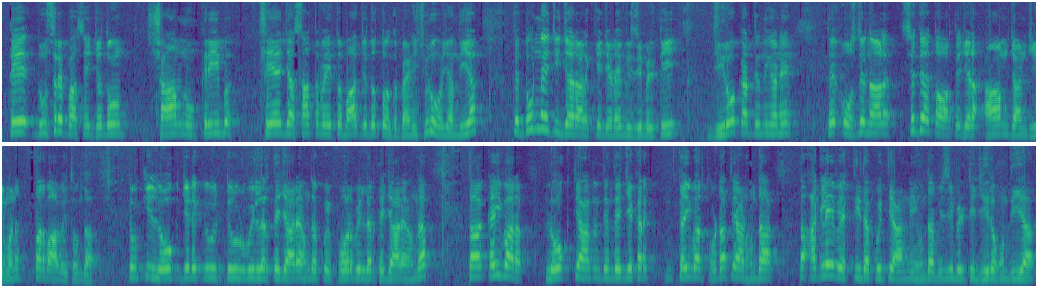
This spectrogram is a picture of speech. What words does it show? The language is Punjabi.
ਤੇ ਦੂਸਰੇ ਪਾਸੇ ਜਦੋਂ ਸ਼ਾਮ ਨੂੰ ਕਰੀਬ 6 ਜਾਂ 7 ਵਜੇ ਤੋਂ ਬਾਅਦ ਜਦੋਂ ਧੁੰਦ ਪੈਣੀ ਸ਼ੁਰੂ ਹੋ ਜਾਂਦੀ ਆ, ਤੇ ਦੋਨੇ ਚੀਜ਼ਾਂ ਰਲ ਕੇ ਜਿਹੜੇ ਵਿਜ਼ਿਬਿਲਟੀ ਜ਼ੀਰੋ ਕਰ ਦਿੰਦੀਆਂ ਨੇ ਤੇ ਉਸ ਦੇ ਨਾਲ ਸਿੱਧੇ ਤੌਰ ਤੇ ਜਿਹੜਾ ਆਮ ਜਨ ਜੀਵਨ ਪ੍ਰਭਾਵਿਤ ਹੁੰਦਾ। ਕਿਉਂਕਿ ਲੋਕ ਜਿਹੜੇ ਕੋਈ ਟੂ ਵੀਲਰ ਤੇ ਜਾ ਰਿਹਾ ਹੁੰਦਾ, ਕੋਈ ਫੋਰ ਵੀਲਰ ਤੇ ਜਾ ਰਿਹਾ ਹੁੰਦਾ, ਤਾਂ ਕਈ ਵਾਰ ਲੋਕ ਧਿਆਨ ਨਹੀਂ ਦਿੰਦੇ। ਜੇਕਰ ਕਈ ਵਾਰ ਤੁਹਾਡਾ ਧਿਆਨ ਹੁੰਦਾ, ਤਾਂ ਅਗਲੇ ਵਿਅਕਤੀ ਦਾ ਕੋਈ ਧਿਆਨ ਨਹੀਂ ਹੁੰਦਾ। ਵਿਜ਼ਿਬਿਲਟੀ ਜ਼ੀਰੋ ਹੁੰਦੀ ਆ।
